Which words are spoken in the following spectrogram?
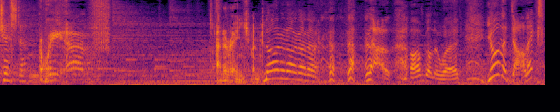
jester? We have an arrangement. No, no, no, no, no. no, I've got the word. You're the Dalek's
